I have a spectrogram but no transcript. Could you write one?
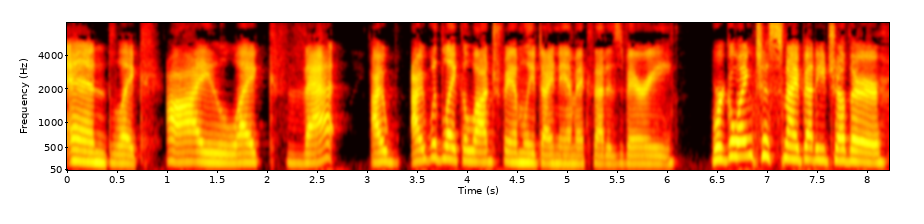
And like I like that. I I would like a Lodge family dynamic that is very we're going to snipe at each other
